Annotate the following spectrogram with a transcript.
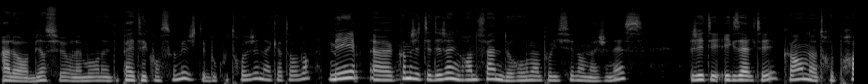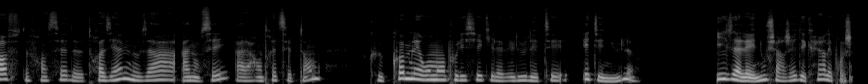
Alors, bien sûr, l'amour n'a pas été consommé, j'étais beaucoup trop jeune à 14 ans, mais euh, comme j'étais déjà une grande fan de romans policiers dans ma jeunesse, j'ai été exaltée quand notre prof de français de 3e nous a annoncé, à la rentrée de septembre, que comme les romans policiers qu'il avait lus l'été étaient nuls, ils allaient nous charger d'écrire les prochains.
